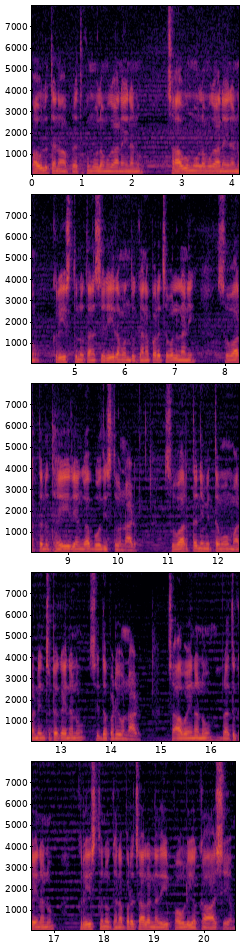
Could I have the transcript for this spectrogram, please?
పౌలు తన బ్రతుకు మూలముగానైనను చావు మూలముగానైనను క్రీస్తును తన శరీరమందు గణపరచవలనని సువార్తను ధైర్యంగా బోధిస్తూ ఉన్నాడు. సువార్త నిమిత్తము మరణించుటకైనను సిద్ధపడి ఉన్నాడు. చావైనను బ్రతుకైనను క్రీస్తును ఘనపరచాలన్నది పౌలు యొక్క ఆశయం.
